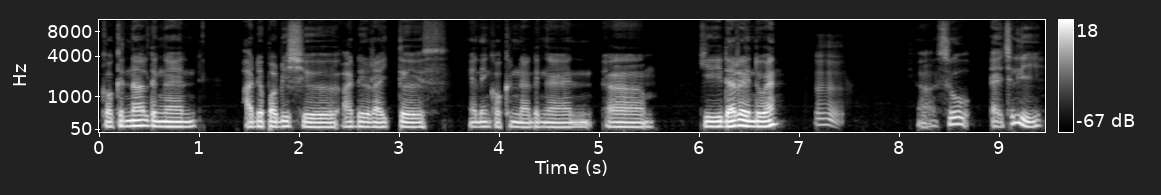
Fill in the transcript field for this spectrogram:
kau kenal dengan ada publisher ada writers and then kau kenal dengan um, Kiri Darren tu kan Mhm. uh, so actually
